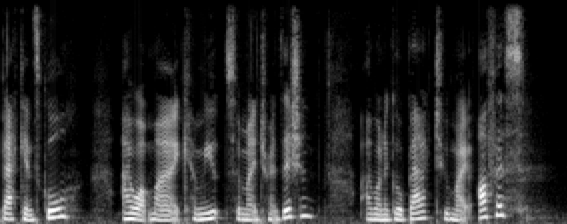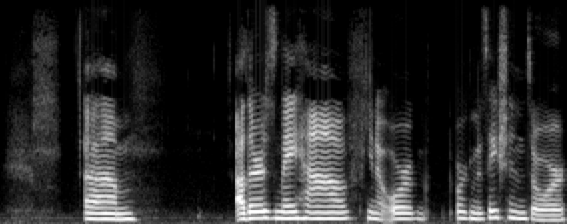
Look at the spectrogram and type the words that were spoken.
back in school. I want my commute so my transition. I want to go back to my office. Um, others may have, you know, or organizations or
